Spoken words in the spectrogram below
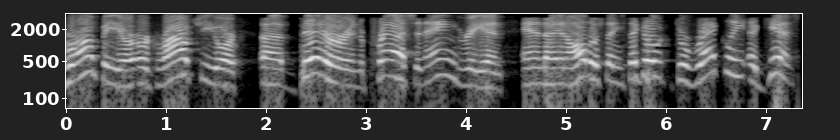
grumpy or, or grouchy or uh, bitter and depressed and angry and, and, uh, and all those things, they go directly against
